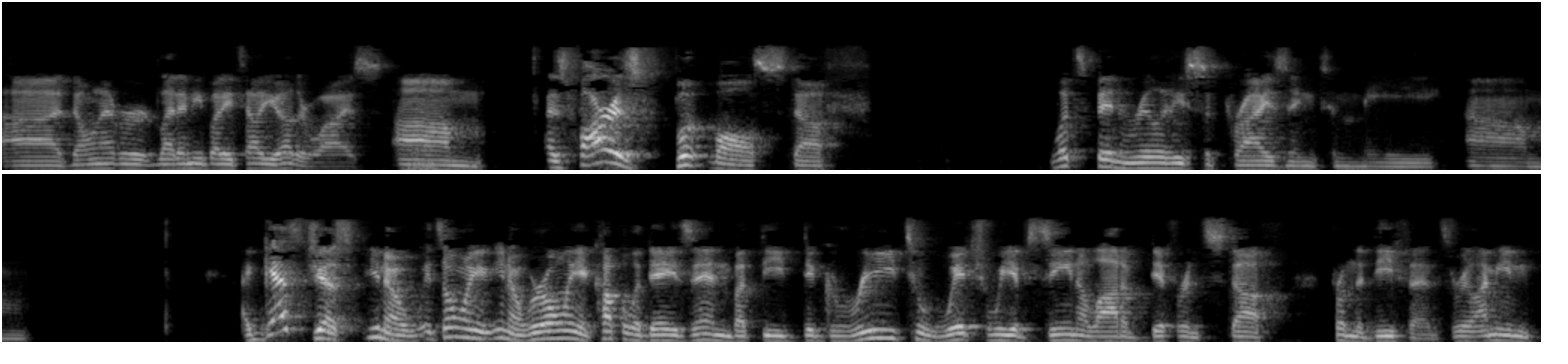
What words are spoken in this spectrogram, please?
Uh don't ever let anybody tell you otherwise. Um as far as football stuff, what's been really surprising to me, um I guess just, you know, it's only, you know, we're only a couple of days in, but the degree to which we have seen a lot of different stuff from the defense. Real, I mean,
